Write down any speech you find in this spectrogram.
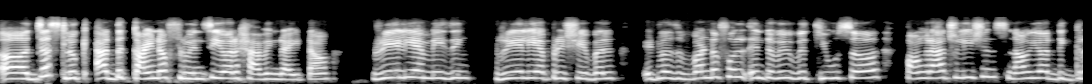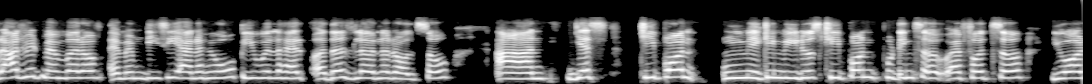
Uh, just look at the kind of fluency you are having right now. Really amazing, really appreciable. It was a wonderful interview with you, sir. Congratulations. Now you are the graduate member of MMDC, and I hope you will help others learner also. And yes, keep on making videos, keep on putting so efforts, sir. You are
